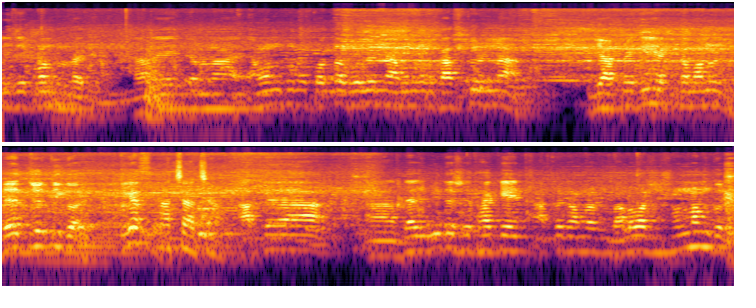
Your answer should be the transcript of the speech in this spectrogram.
নিজে কন্ট্রোল রাখেন। তাহলে কেননা এমন কোনো কথা বলেন না এমন কোনো কাজ করেন না যে আপনাকে একটা মানুষ বেজ্জতি করে ঠিক আছে? আচ্ছা আচ্ছা। আপনারা দেশ বিদেশে থাকেন আপনাকে আমরা ভালোবাসি সম্মান করি।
